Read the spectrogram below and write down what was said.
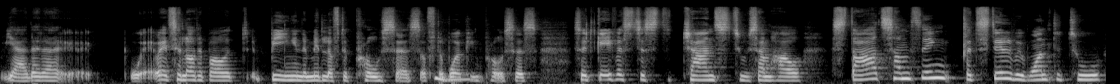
yeah that are it's a lot about being in the middle of the process of the working process so it gave us just a chance to somehow start something but still we wanted to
